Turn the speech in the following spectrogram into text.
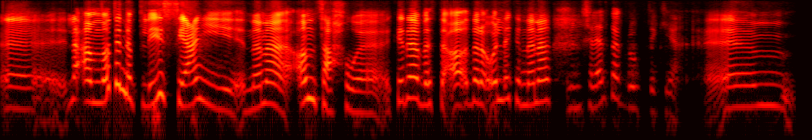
آه، لا not in a place يعني إن أنا أنصح وكده بس أقدر أقول لك إن أنا من خلال تجربتك يعني.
